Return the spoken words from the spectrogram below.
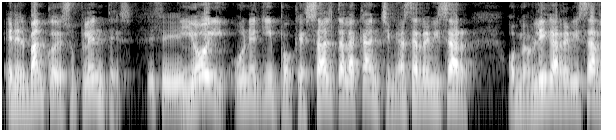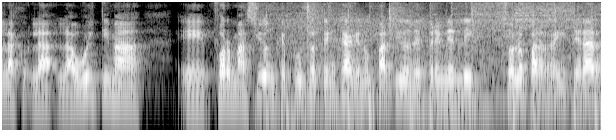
en el banco de suplentes. Y hoy un equipo que salta a la cancha y me hace revisar o me obliga a revisar la, última eh, formación que puso Ten Hag en un partido de Premier League solo para reiterar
